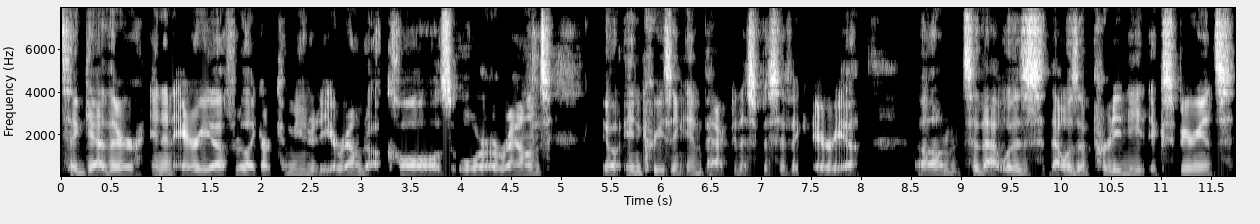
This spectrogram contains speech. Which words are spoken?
together in an area for like our community around a cause or around you know increasing impact in a specific area. Um, so that was that was a pretty neat experience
